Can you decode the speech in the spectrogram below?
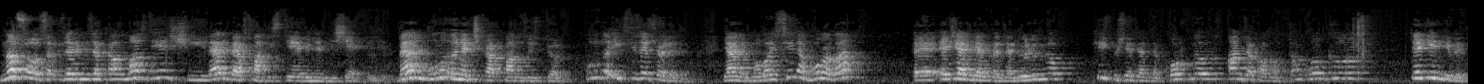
nasıl olsa üzerimize kalmaz diye Şiiler yapmak isteyebilir bir şey. Ben bunu öne çıkartmanızı istiyorum. Bunu da ilk size söyledim. Yani dolayısıyla burada e, ecel gelmeden ölüm yok. Hiçbir şeyden de korkmuyoruz. Ancak Allah'tan korkuyoruz. Dediğim gibi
